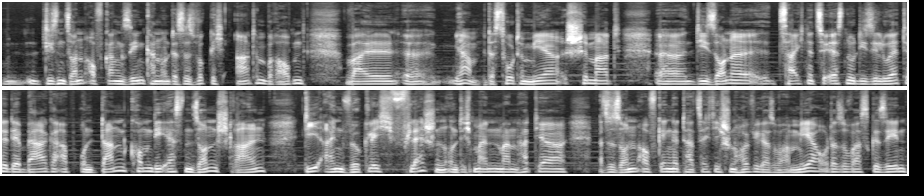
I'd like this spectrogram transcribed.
diesen Sonnenaufgang sehen kann. Und das ist wirklich atemberaubend, weil äh, ja das Tote Meer schimmert, äh, die Sonne zeichnet zuerst nur die Silhouette der Berge ab und dann kommen die ersten Sonnenstrahlen, die einen wirklich flashen. Und ich meine, man hat ja also Sonnenaufgänge tatsächlich schon häufiger so am Meer oder sowas gesehen,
